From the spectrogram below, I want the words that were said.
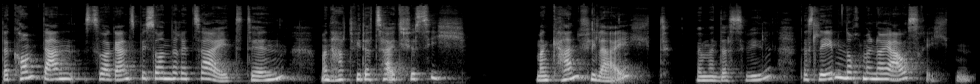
da kommt dann so eine ganz besondere Zeit, denn man hat wieder Zeit für sich. Man kann vielleicht, wenn man das will, das Leben nochmal neu ausrichten,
